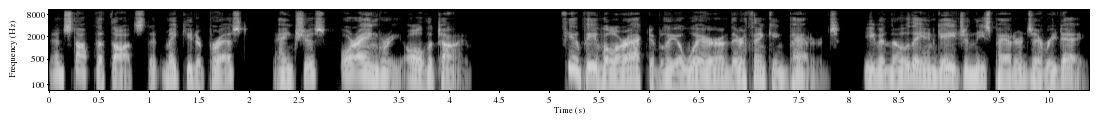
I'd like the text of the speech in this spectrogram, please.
and stop the thoughts that make you depressed, anxious, or angry all the time. Few people are actively aware of their thinking patterns, even though they engage in these patterns every day.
